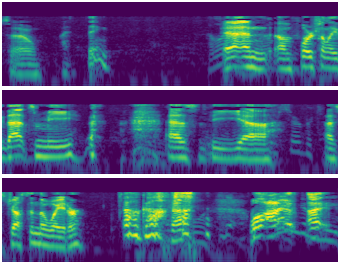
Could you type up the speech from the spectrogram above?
So I think, and unfortunately, that's me as the uh, as Justin the waiter. Oh gosh. Well, I I,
